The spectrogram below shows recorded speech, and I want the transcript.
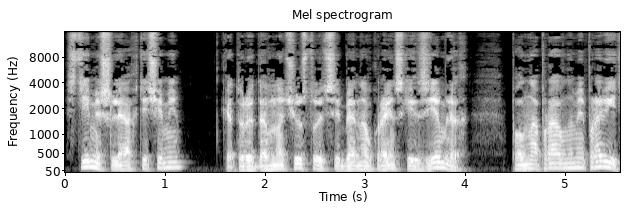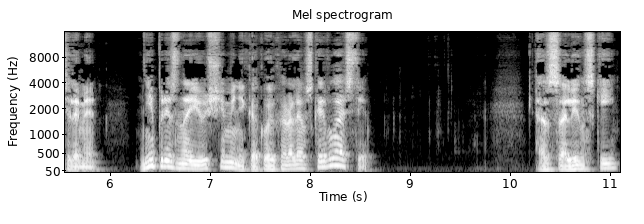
с теми шляхтичами, которые давно чувствуют себя на украинских землях полноправными правителями, не признающими никакой королевской власти. А Солинский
